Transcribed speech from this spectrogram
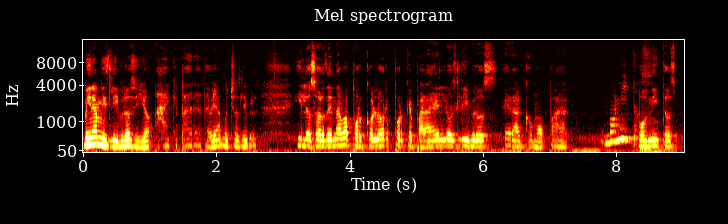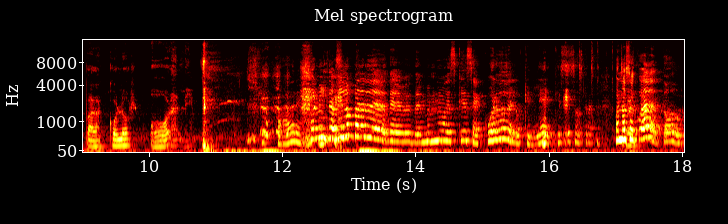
mira mis libros, y yo, ay, qué padre, te había muchos libros. Y los ordenaba por color porque para él los libros era como para Bonitos. bonitos, para color. Órale. Padre. Bueno, y también lo padre de, de, de Memo es que se acuerda de lo que lee, que esa es otra. Bueno, se acuerda de todo.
